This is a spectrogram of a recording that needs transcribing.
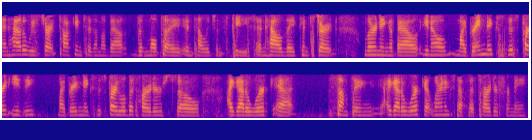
And how do we start talking to them about the multi-intelligence piece and how they can start learning about, you know, my brain makes this part easy, my brain makes this part a little bit harder, so I got to work at something. I got to work at learning stuff that's harder for me.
